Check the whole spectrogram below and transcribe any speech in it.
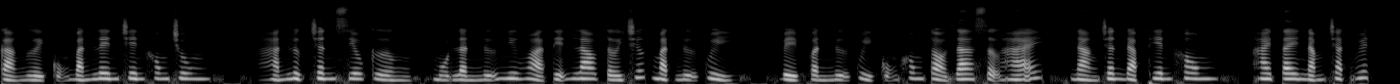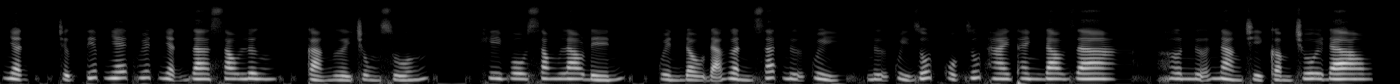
cả người cũng bắn lên trên không trung. Hắn lực chân siêu cường, một lần nữa như hỏa tiễn lao tới trước mặt nữ quỷ. Về phần nữ quỷ cũng không tỏ ra sợ hãi, nàng chân đạp thiên không, hai tay nắm chặt huyết nhận, trực tiếp nhét huyết nhận ra sau lưng, cả người trùng xuống. Khi vô song lao đến, quyền đầu đã gần sát nữ quỷ, nữ quỷ rốt cuộc rút hai thanh đao ra. Hơn nữa nàng chỉ cầm trôi đao,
